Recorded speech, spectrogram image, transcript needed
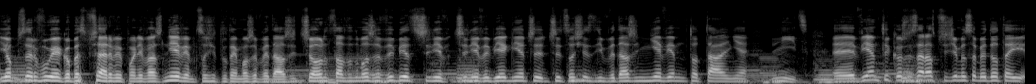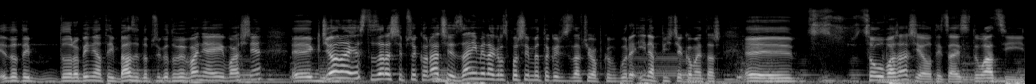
i obserwuję go bez przerwy, ponieważ nie wiem, co się tutaj może wydarzyć. Czy on stamtąd może wybiec, czy nie, czy nie wybiegnie, czy, czy co się z nim wydarzy. Nie wiem totalnie nic. E, wiem tylko, że zaraz przyjdziemy sobie do tej, do tej, do robienia tej bazy, do przygotowywania jej właśnie. E, gdzie ona jest, to zaraz się przekonacie. Zanim jednak rozpoczniemy, to koniecznie zostawcie łapkę w górę i napiszcie komentarz, e, co uważacie o tej całej sytuacji.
